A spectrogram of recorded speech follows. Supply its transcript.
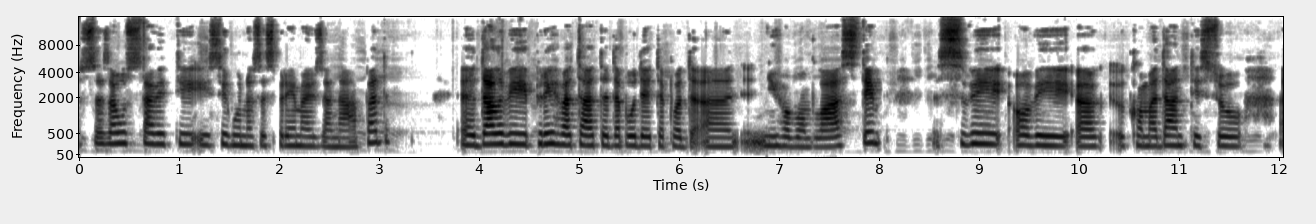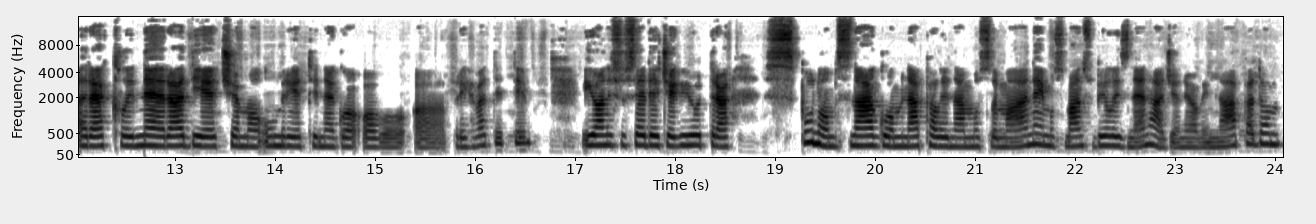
se zaustaviti i sigurno se spremaju za napad. Da li vi prihvatate da budete pod uh, njihovom vlasti? Svi ovi uh, komadanti su rekli ne, radije ćemo umrijeti nego ovo prihvatiti. I oni su sljedećeg jutra s punom snagom napali na muslimane i muslimani su bili iznenađeni ovim napadom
